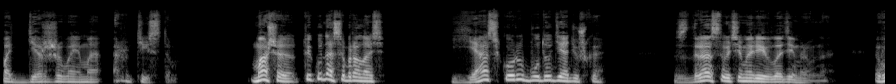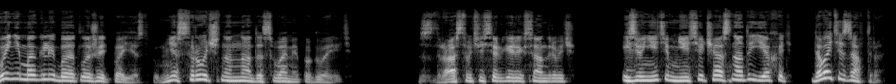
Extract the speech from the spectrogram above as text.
поддерживаемая артистом. «Маша, ты куда собралась?» «Я скоро буду, дядюшка». «Здравствуйте, Мария Владимировна. Вы не могли бы отложить поездку? Мне срочно надо с вами поговорить». «Здравствуйте, Сергей Александрович». «Извините, мне сейчас надо ехать. Давайте завтра».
